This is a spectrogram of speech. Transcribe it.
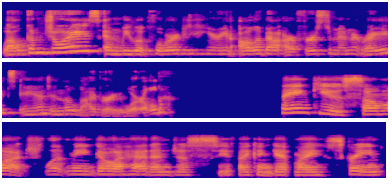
Welcome, Joyce, and we look forward to hearing all about our First Amendment rights and in the library world. Thank you so much. Let me go ahead and just see if I can get my screen.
